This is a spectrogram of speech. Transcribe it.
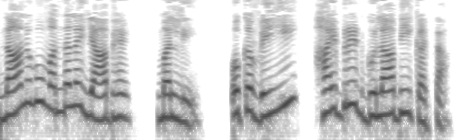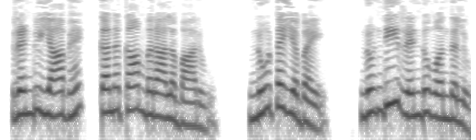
నాలుగు వందల యాభై మల్లి ఒక వెయ్యి హైబ్రిడ్ గులాబీ కట్ట రెండు యాభై కనకాంబరాల బారు నూట ఎబై నుండి రెండు వందలు.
